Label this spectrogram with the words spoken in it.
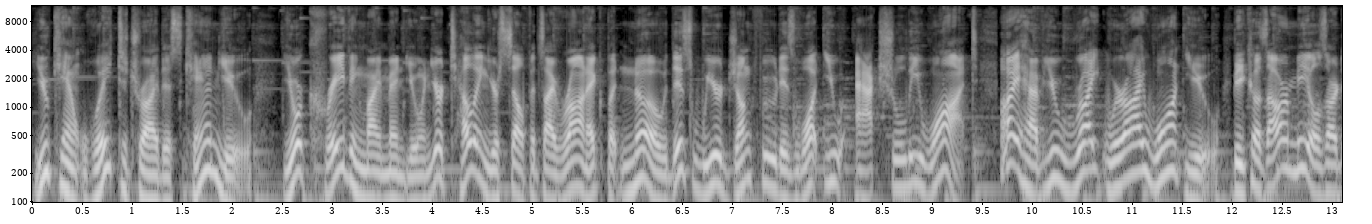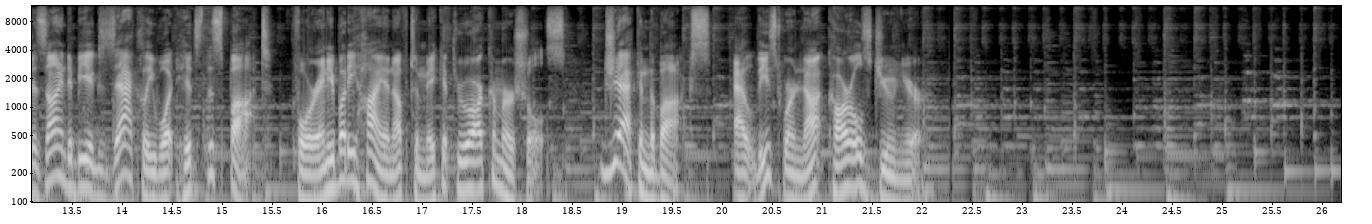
You can't wait to try this, can you? You're craving my menu and you're telling yourself it's ironic, but no, this weird junk food is what you actually want. I have you right where I want you, because our meals are designed to be exactly what hits the spot for anybody high enough to make it through our commercials. Jack in the Box. At least we're not Carl's Jr.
